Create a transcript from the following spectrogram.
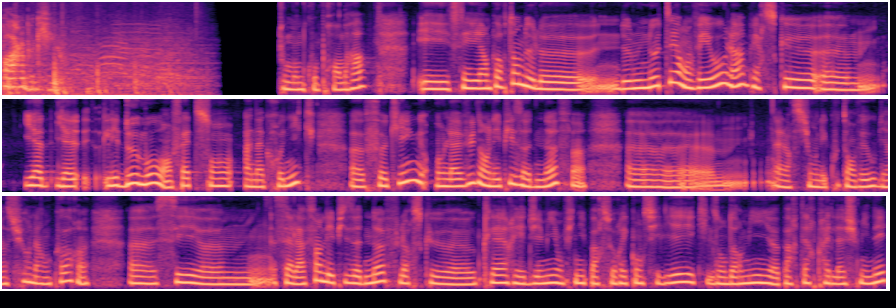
barbecue tout le monde comprendra. Et c'est important de le, de le, noter en VO, là, parce que euh, y a, les deux mots, en fait, sont anachroniques. Euh, fucking, on l'a vu dans l'épisode 9. Euh, alors, si on l'écoute en VO, bien sûr, là encore, c'est à la fin de l'épisode 9, lorsque Claire et Jamie ont fini par se réconcilier et qu'ils ont dormi par terre près de la cheminée.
